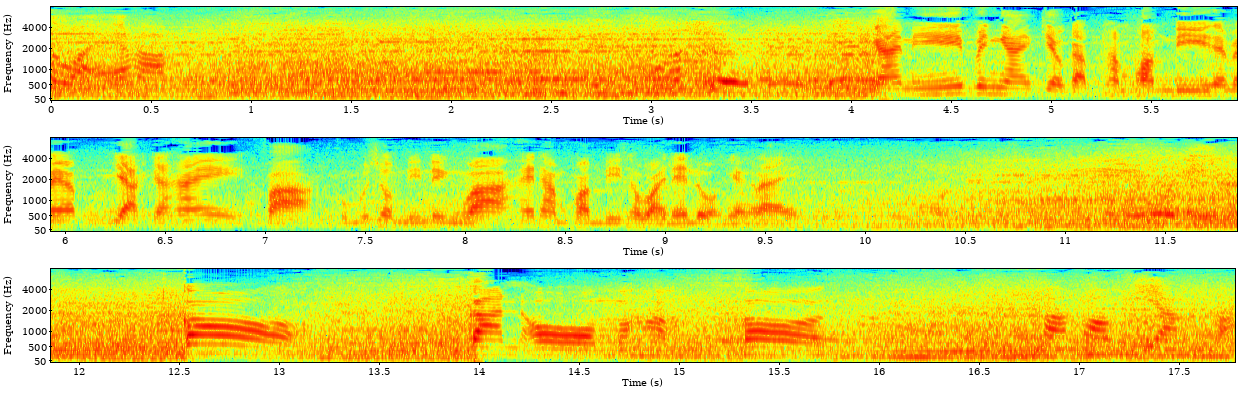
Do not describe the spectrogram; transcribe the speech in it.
สวยอะค่ะ งานนี้เป็นงานเกี่ยวกับทำความดีใช่ไหมครับ อยากจะให้ฝากคุณผู้ชมนิดนึงว่าให้ทำความดีถวายในหลวงอย่างไร ก็การออมอะค่ะ ก็ความพอเพียงค่ะ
